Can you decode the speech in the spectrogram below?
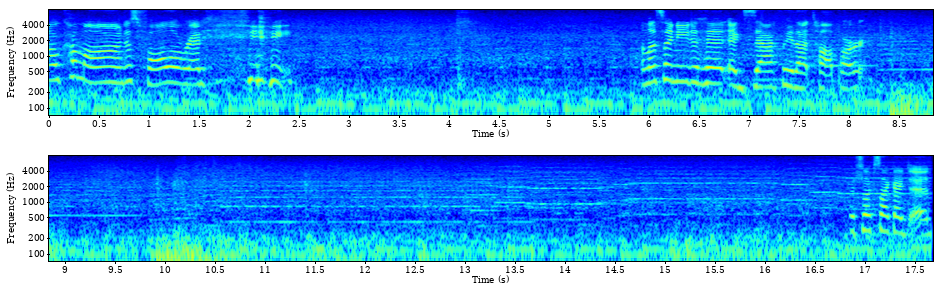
Oh, come on, just fall already. Unless I need to hit exactly that top part. Which looks like I did.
